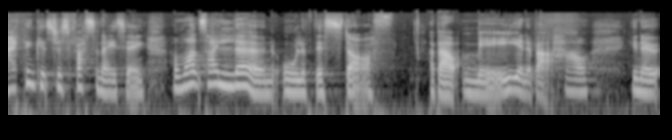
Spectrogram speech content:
I think it's just fascinating. And once I learn all of this stuff about me and about how, you know,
